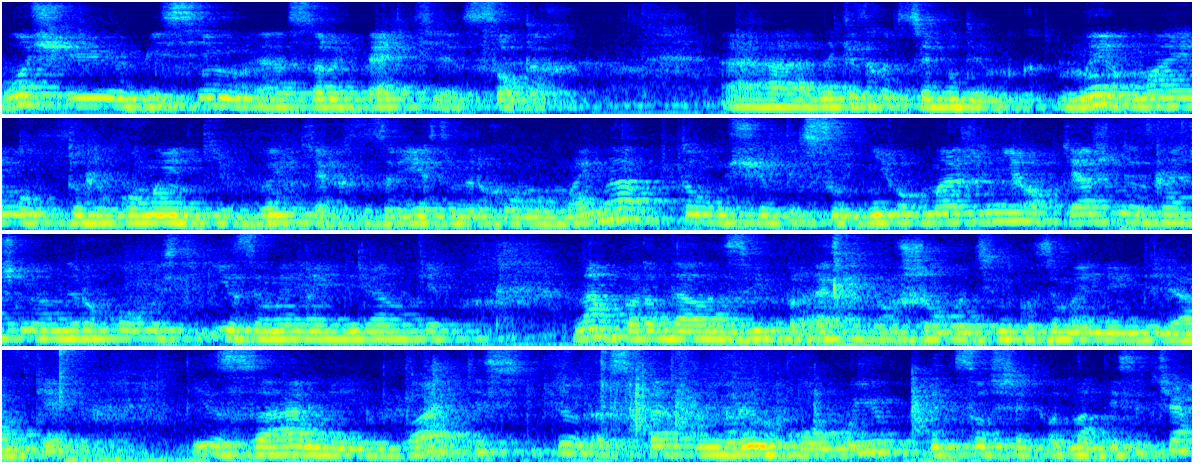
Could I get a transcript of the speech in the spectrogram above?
площею 8,45 сотих. Е, на якій знаходиться цей будинок. Ми маємо до документів витяг з реєстру нерухомого майна, тому що відсутні обмеження обтяження значеної нерухомості і земельної ділянки. Нам передали звіт про експертну грошову оцінку земельної ділянки із загальною вартістю експертною ринковою 561 тисяча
